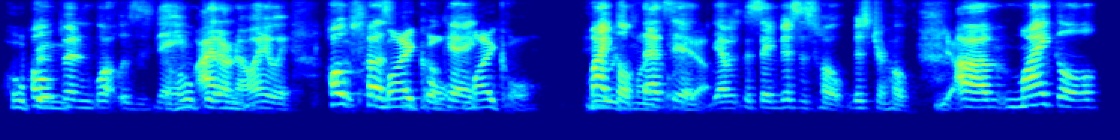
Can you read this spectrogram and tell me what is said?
Hope Hope and- and, what was his name? Hope I don't know. Anyway, Hope's husband. Michael. okay. Michael. He was Michael, that's it. yeah. I was gonna say Mrs. Hope, Mr. Hope. Yeah. Um, Michael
